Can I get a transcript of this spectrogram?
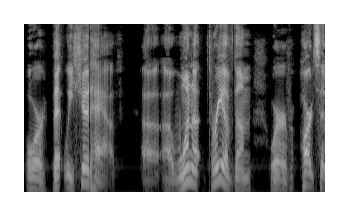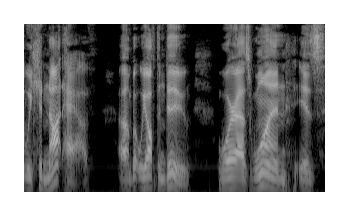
or that we should have. Uh, uh, one, uh, three of them were hearts that we should not have, um, but we often do. Whereas one is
